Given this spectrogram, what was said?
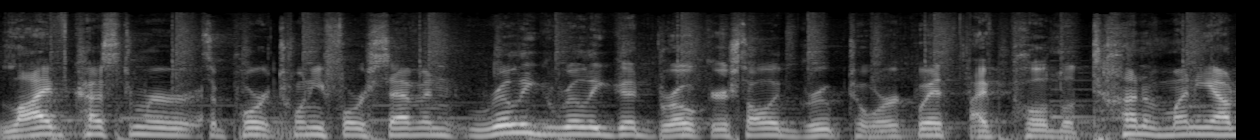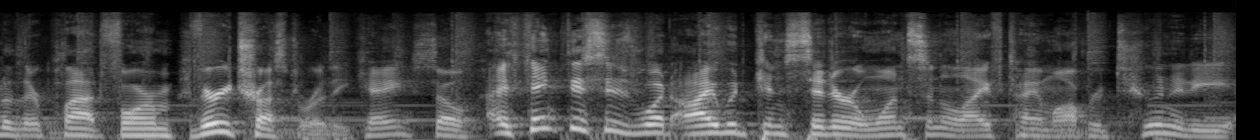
live customer support 24 7. Really really good broker, solid group to work with. I've pulled a ton of money out of their platform. Very trustworthy, okay? So I think this is what I would consider a once in a lifetime opportunity,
